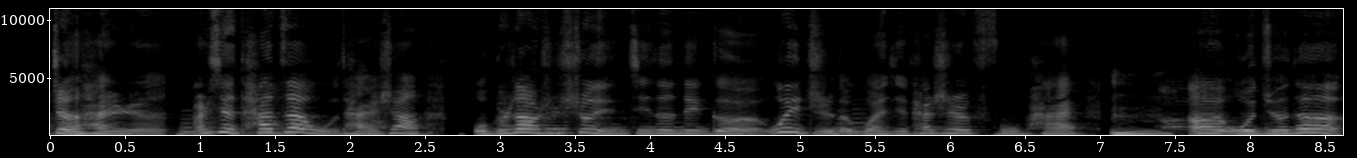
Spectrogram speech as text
震撼人，而且他在舞台上，我不知道是摄影机的那个位置的关系，他是俯拍，嗯，呃，我觉得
